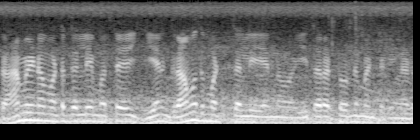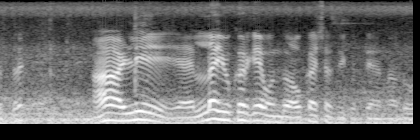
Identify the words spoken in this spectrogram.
ಗ್ರಾಮೀಣ ಮಟ್ಟದಲ್ಲಿ ಮತ್ತು ಏನು ಗ್ರಾಮದ ಮಟ್ಟದಲ್ಲಿ ಏನು ಈ ಥರ ಟೂರ್ನಿಮೆಂಟ್ಗಳು ನಡೆಸಿದ್ರೆ ಆ ಹಳ್ಳಿ ಎಲ್ಲ ಯುವಕರಿಗೆ ಒಂದು ಅವಕಾಶ ಸಿಗುತ್ತೆ ಅನ್ನೋದು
